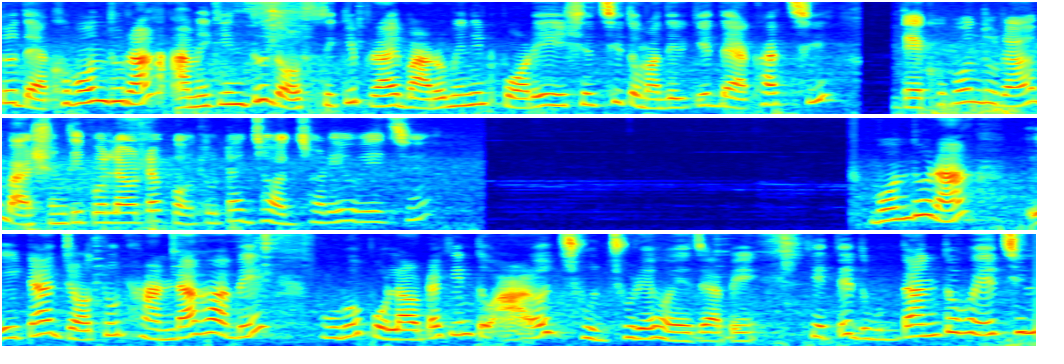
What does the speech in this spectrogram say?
তো দেখো বন্ধুরা আমি কিন্তু দশ থেকে প্রায় বারো মিনিট পরে এসেছি তোমাদেরকে দেখাচ্ছি। দেখো বন্ধুরা, বাসন্তী পোলাওটা কতটা ঝরঝরে হয়েছে। বন্ধুরা, এটা যত ঠান্ডা হবে, পুরো পোলাওটা কিন্তু আরও ঝুরঝুরে হয়ে যাবে। খেতে দুর্দান্ত হয়েছিল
